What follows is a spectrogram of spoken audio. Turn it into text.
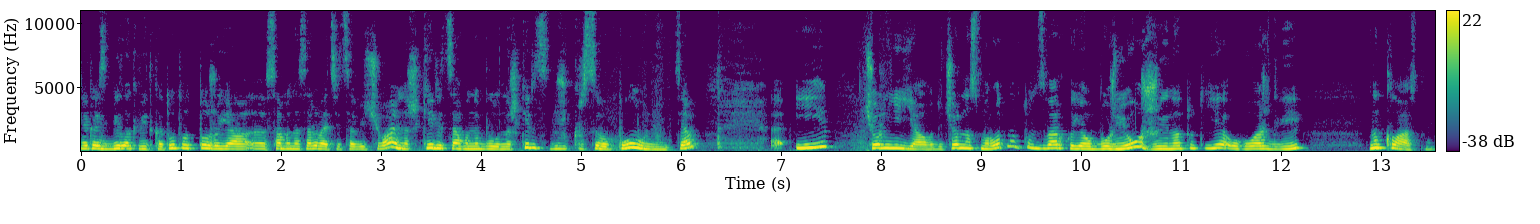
Якась біла квітка. Тут от теж я е, саме на серветці це відчуваю. На шкірі цього не було. На шкірі це дуже красива полуниця. Е, І чорні ягоди. Чорна смородина тут зверху, я обожнюю. Ожина тут є, ого, аж дві. Ну, класний.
